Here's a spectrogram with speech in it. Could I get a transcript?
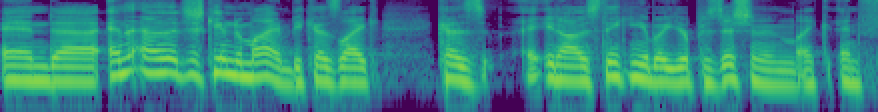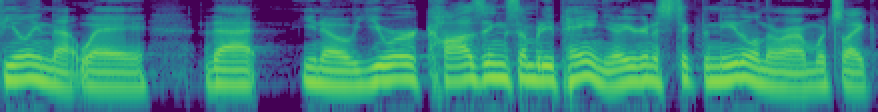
and uh, and and that just came to mind because like because you know I was thinking about your position and like and feeling that way that you know you are causing somebody pain. You know you're going to stick the needle in their arm, which like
